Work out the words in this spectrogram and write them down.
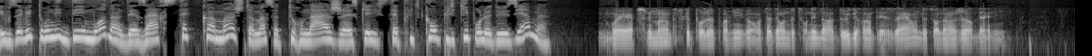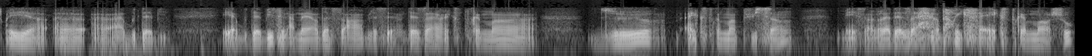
Et vous avez tourné des mois dans le désert. C'était comment justement ce tournage? Est-ce que c'était plus compliqué pour le deuxième? Oui, absolument, parce que pour le premier, on a tourné dans deux grands déserts. On a tourné en Jordanie et euh, euh, à Abu Dhabi. Et Abu Dhabi, c'est la mer de sable. C'est un désert extrêmement euh, dur, extrêmement puissant, mais c'est un vrai désert, donc il fait extrêmement chaud.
